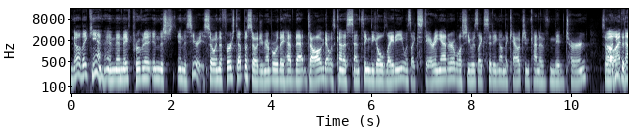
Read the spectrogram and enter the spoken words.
No, they can, and then they've proven it in the sh- in the series. So in the first episode, you remember where they had that dog that was kind of sensing the old lady was like staring at her while she was like sitting on the couch and kind of mid turn. So oh, I think I, the thought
